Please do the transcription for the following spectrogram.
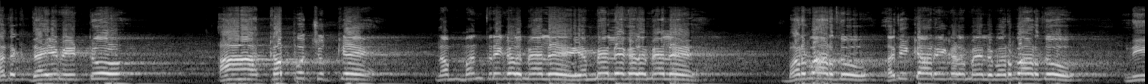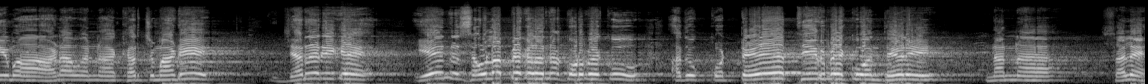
ಅದಕ್ಕೆ ದಯವಿಟ್ಟು ಆ ಕಪ್ಪು ಚುಕ್ಕೆ ನಮ್ಮ ಮಂತ್ರಿಗಳ ಮೇಲೆ ಎಂ ಎಲ್ ಎಗಳ ಮೇಲೆ ಬರಬಾರ್ದು, ಅಧಿಕಾರಿಗಳ ಮೇಲೆ ಬರಬಾರ್ದು. ನೀವು ಆ ಹಣವನ್ನು ಖರ್ಚು ಮಾಡಿ ಜನರಿಗೆ ಏನು ಸೌಲಭ್ಯಗಳನ್ನು ಕೊಡಬೇಕು ಅದು ಕೊಟ್ಟೇ ತೀರಬೇಕು ಅಂತ ಹೇಳಿ ನನ್ನ ಸಲಹೆ.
